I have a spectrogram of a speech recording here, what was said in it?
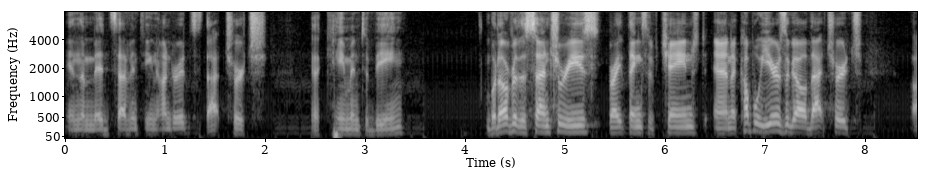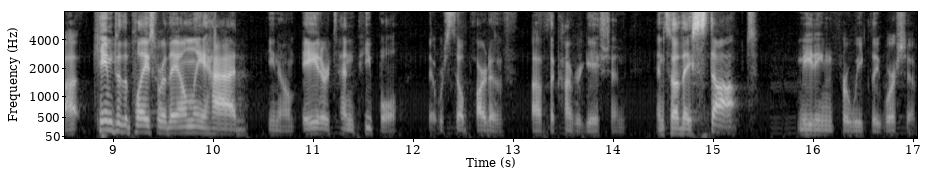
in the mid 1700s, that church came into being. But over the centuries, right, things have changed. And a couple years ago, that church uh, came to the place where they only had, you know, eight or ten people that were still part of, of the congregation. And so they stopped meeting for weekly worship.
